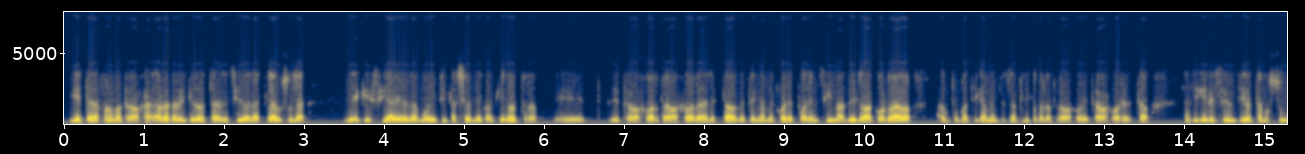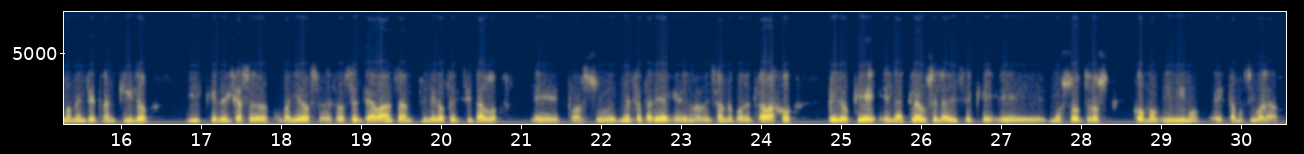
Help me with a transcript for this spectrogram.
y esta es la forma de trabajar. Ahora también quedó establecido la cláusula de que si hay una modificación de cualquier otro eh, trabajador, trabajadora del Estado que tenga mejores por encima de lo acordado, automáticamente se aplica para los trabajadores y trabajadoras del Estado. Así que en ese sentido estamos sumamente tranquilos y que en el caso de los compañeros docentes avanzan, primero felicitarlos eh, por su inmensa tarea que vienen realizando, por el trabajo, pero que eh, la cláusula dice que eh, nosotros como mínimo estamos igualados.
